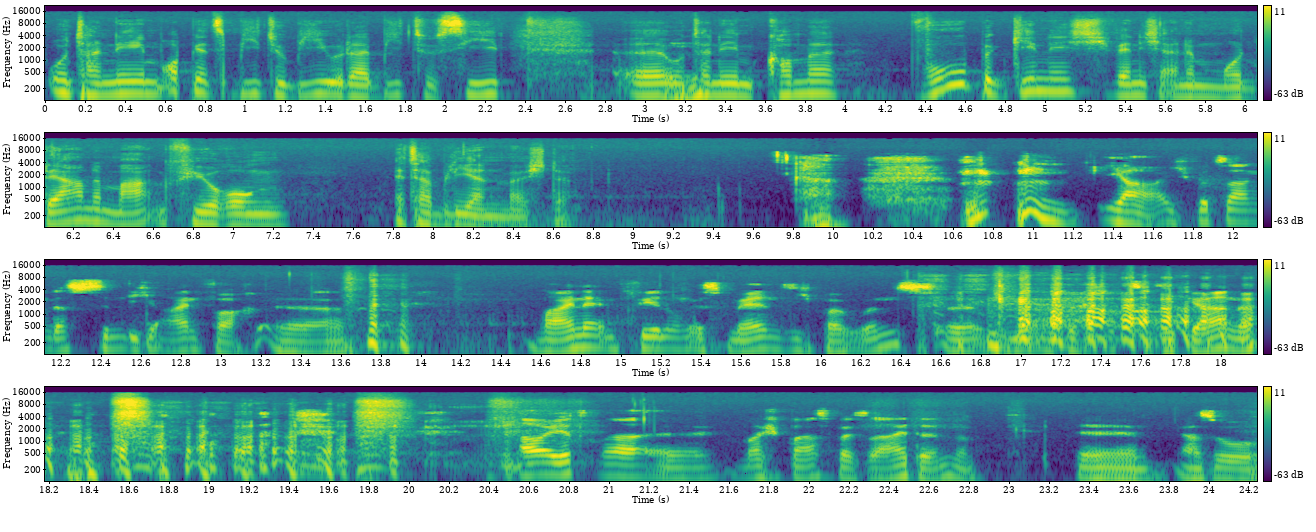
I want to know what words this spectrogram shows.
Unternehmen, ob jetzt B2B oder B2C äh, mhm. Unternehmen komme, wo beginne ich, wenn ich eine moderne Markenführung etablieren möchte? Ja, ich würde sagen, das ist ziemlich einfach. Meine Empfehlung ist, melden Sie sich bei uns. Äh, wir unterstützen Sie gerne. Aber jetzt mal, äh, mal Spaß beiseite. Ne? Äh, also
